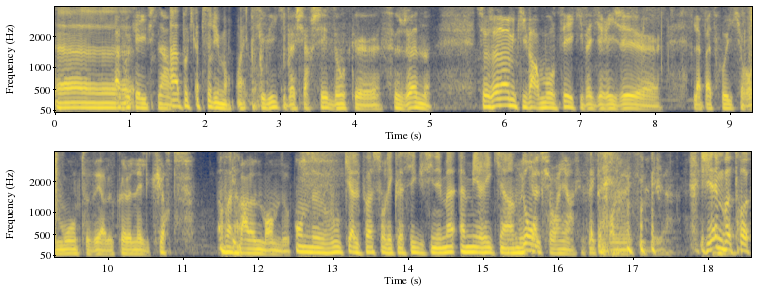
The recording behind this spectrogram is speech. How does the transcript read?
Euh, Apocalypse Now. Apoc- absolument. Ouais. C'est lui qui va chercher donc euh, ce jeune, ce jeune homme qui va remonter, qui va diriger euh, la patrouille qui remonte vers le colonel Kurtz et Voilà. Marlon Brando. On ne vous cale pas sur les classiques du cinéma américain. On ne Donc, cale sur rien, c'est ça qui est problématique. j'aime votre,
